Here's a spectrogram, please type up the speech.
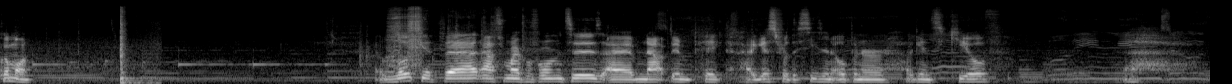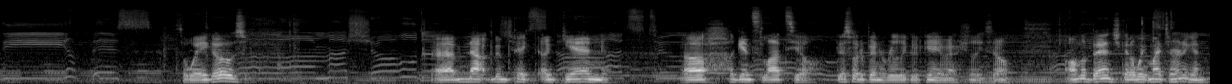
Come on. look at that. After my performances, I have not been picked, I guess, for the season opener against Chievo. The way it goes. I have not been picked again uh, against Lazio. This would have been a really good game, actually. So, on the bench, gotta wait my turn again.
